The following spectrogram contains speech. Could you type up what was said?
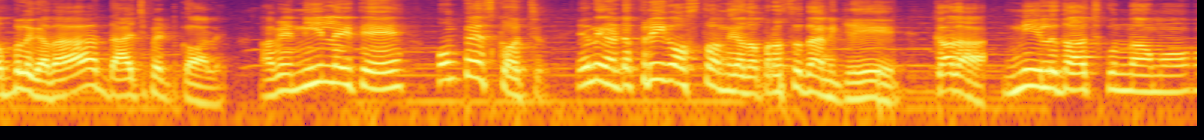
డబ్బులు కదా దాచిపెట్టుకోవాలి. అవి నీళ్ళైతే పంపేసుకోవచ్చు. ఎందుకంటే ఫ్రీగా వస్తుంది కదా ప్రస్తుతానికి. కదా నీళ్ళు దాచుకుందాము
